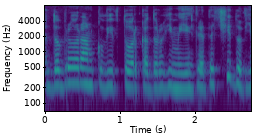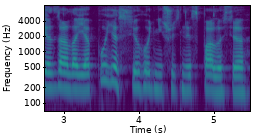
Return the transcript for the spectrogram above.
Доброго ранку, вівторка, дорогі мої глядачі. Дов'язала я пояс. Сьогодні щось не спалося.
